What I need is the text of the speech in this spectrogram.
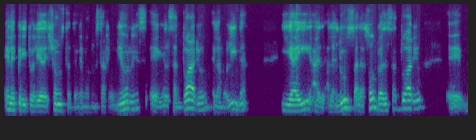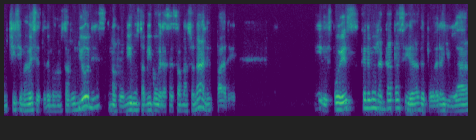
en la espiritualidad de Schoenstatt. Tenemos nuestras reuniones en el santuario, en la molina, y ahí a, la luz, a la sombra del santuario, eh, muchísimas veces tenemos nuestras reuniones, nos reunimos también con el asesor nacional, el padre. Y después tenemos la capacidad de poder ayudar,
